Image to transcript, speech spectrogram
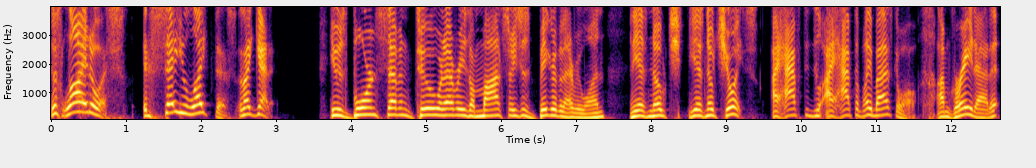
Just lie to us and say you like this, and I get it. He was born seven two, whatever. He's a monster. He's just bigger than everyone, and he has no, ch- he has no choice. I have to do, I have to play basketball. I'm great at it,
